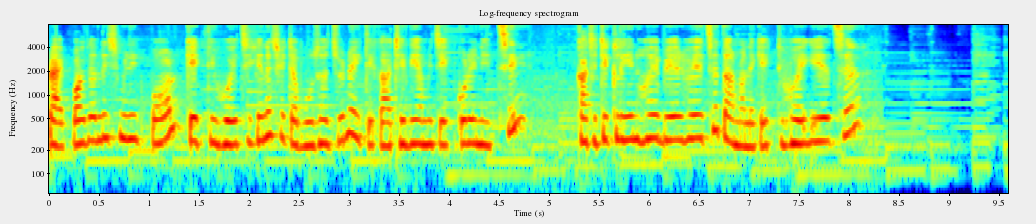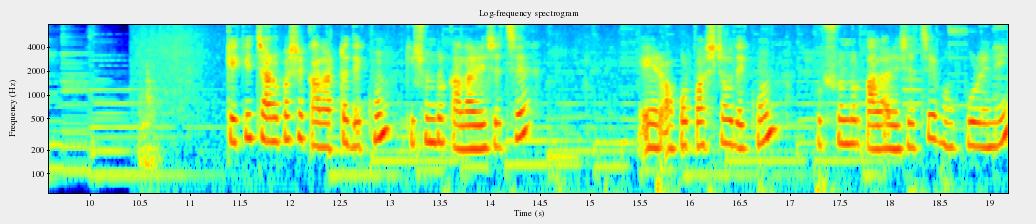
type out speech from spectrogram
প্রায় পঁয়তাল্লিশ মিনিট পর কেকটি হয়েছে কিনা সেটা বোঝার জন্য একটি কাঠি দিয়ে আমি চেক করে নিচ্ছি। কাঠিটি ক্লিন হয়ে বের হয়েছে, তার মানে কেকটি হয়ে গিয়েছে। কেকের চারপাশে কালারটা দেখুন, কি সুন্দর কালার এসেছে। এর অপর পাশটাও দেখুন, খুব সুন্দর কালার এসেছে এবং পুড়ে নেই।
